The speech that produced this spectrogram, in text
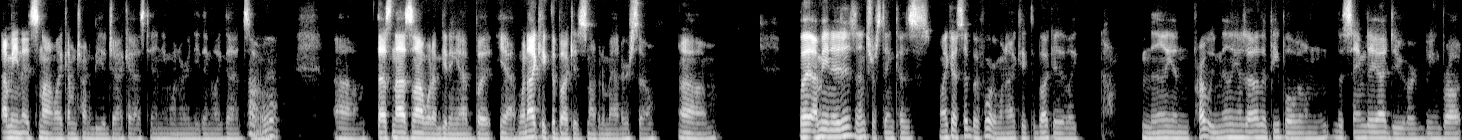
I mean, it's not like I'm trying to be a jackass to anyone or anything like that. So Oh, yeah. um, that's not that's not what I'm getting at. But yeah, when I kick the bucket, it's not going to matter. So, um, but I mean, it is interesting because, like I said before, when I kick the bucket, like a million, probably millions of other people on the same day I do are being brought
